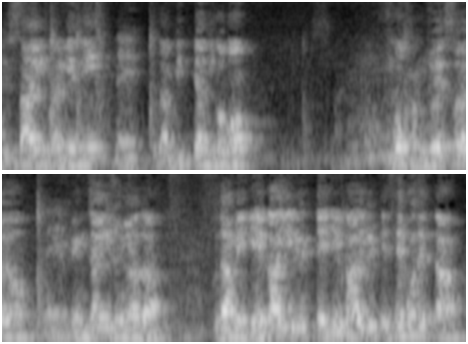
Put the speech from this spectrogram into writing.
뭐? 사인 알겠니? 네. 그 다음 밑변 이거 뭐? 이거 강조했어요 네. 굉장히 중요하다 그 다음에 얘가 1일 때 얘가 1일 때 세 번 했다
